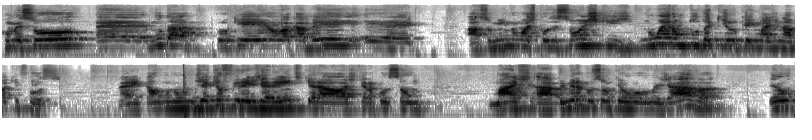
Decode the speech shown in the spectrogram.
começou a é, mudar, porque eu acabei é, assumindo umas posições que não eram tudo aquilo que eu imaginava que fosse. Né? Então, num dia que eu virei gerente, que era, acho que era a posição mais, a primeira posição que eu almejava, eu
